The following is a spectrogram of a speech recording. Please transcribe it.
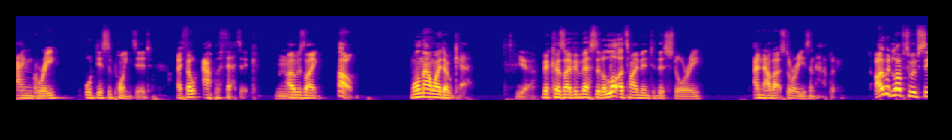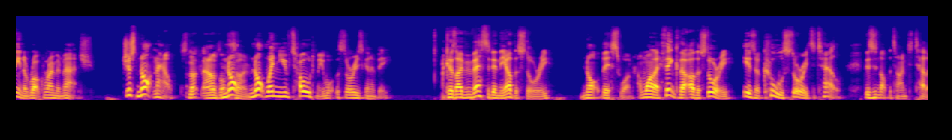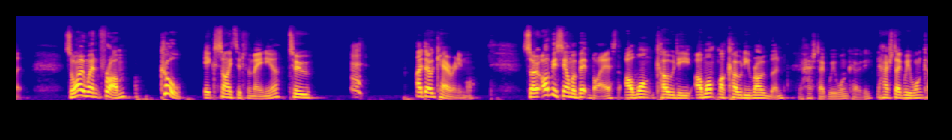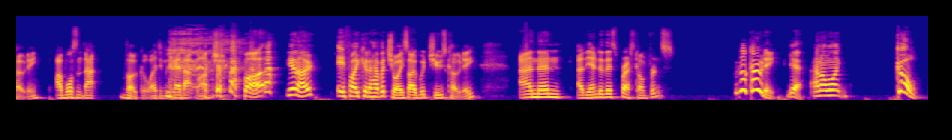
angry or disappointed. I felt apathetic. Mm. I was like, oh, well, now I don't care yeah. because I've invested a lot of time into this story, and now that story isn't happening. I would love to have seen a Rock Roman match, just not now. It's not now. It's not, Not time. not when you've told me what the story is going to be, because I've invested in the other story, not this one. And while I think that other story is a cool story to tell, this is not the time to tell it. So I went from cool, excited for Mania to eh, I don't care anymore. So obviously I'm a bit biased. I want Cody. I want my Cody Roman. Hashtag we want Cody. Hashtag we want Cody. I wasn't that vocal. I didn't care that much. but, you know, if I could have a choice, I would choose Cody. And then at the end of this press conference, we got Cody. Yeah. And I'm like, cool.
